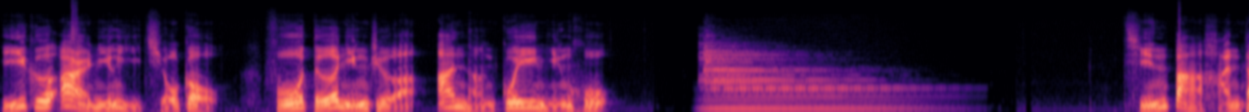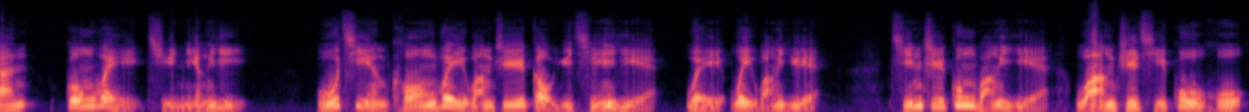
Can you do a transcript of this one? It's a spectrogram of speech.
宜割二宁以求构；夫得宁者，安能归宁乎？秦霸邯郸，攻魏，取宁邑。吴庆恐魏王之构于秦也，谓魏王曰：“秦之攻王也，王知其故乎？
